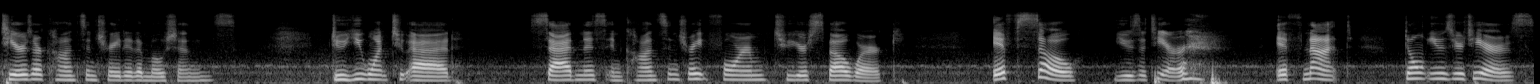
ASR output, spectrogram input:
Tears are concentrated emotions. Do you want to add sadness in concentrate form to your spell work? If so, use a tear. If not, don't use your tears.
